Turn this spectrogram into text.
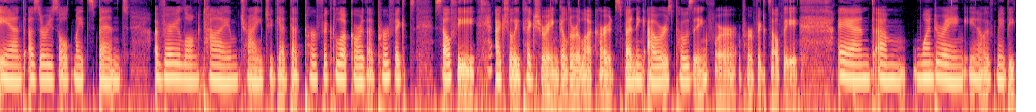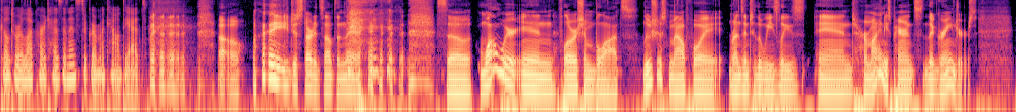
and as a result, might spend a very long time trying to get that perfect look or that perfect selfie. Actually, picturing Gilderoy Lockhart spending hours posing for a perfect selfie. And um, wondering, you know, if maybe Gilderoy Lockhart has an Instagram account yet. uh oh. you just started something there. so while we're in Flourish and Blotts, Lucius Malfoy runs into the Weasleys and Hermione's parents, the Grangers.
